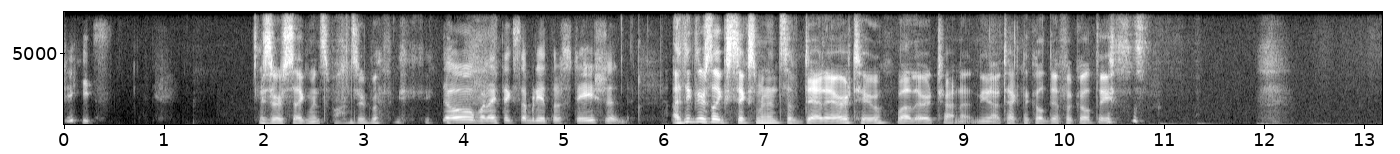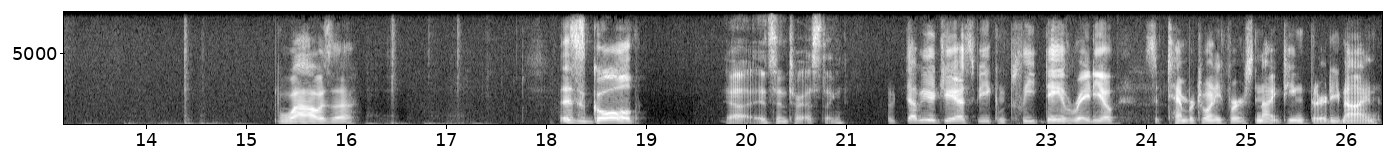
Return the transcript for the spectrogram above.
jeez. Is there a segment sponsored by? No, but I think somebody at the station. I think there's like six minutes of dead air too, while they're trying to, you know, technical difficulties. Wowza. This is gold. yeah, it's interesting. WJSV Complete Day of Radio, September 21st, 1939.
